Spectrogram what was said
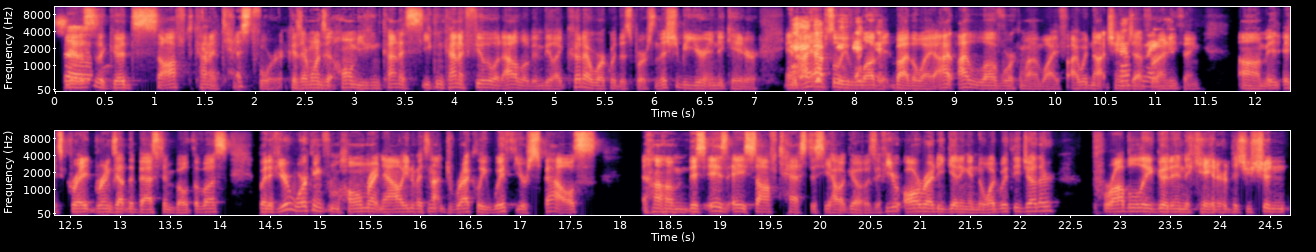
So yeah, this is a good soft kind of test for it because everyone's at home. You can kind of you can kind of feel it out a little bit and be like, could I work with this person? This should be your indicator. And I absolutely love it. By the way, I, I love working with my wife. I would not change That's that amazing. for anything. Um, it, it's great, brings out the best in both of us. But if you're working from home right now, even if it's not directly with your spouse, um, this is a soft test to see how it goes. If you're already getting annoyed with each other, probably a good indicator that you shouldn't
